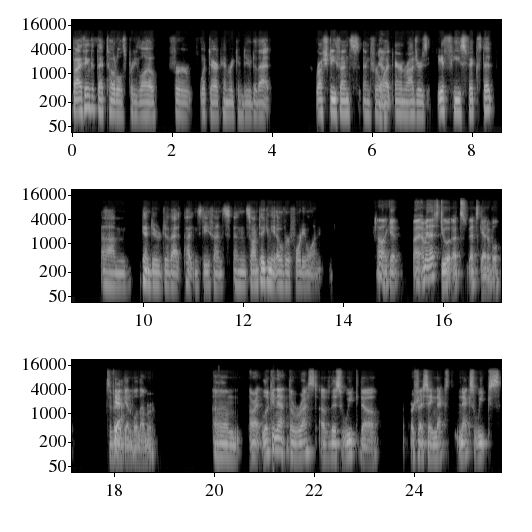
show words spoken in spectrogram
but I think that that total is pretty low for what Derrick Henry can do to that rush defense and for Yeah. what Aaron Rodgers, if he's fixed it, um, can do to that Titans defense. And so I'm taking the over 41. I like it. I, I mean, that's do that's that's gettable. It's a very Yeah. gettable number. Um, all right. Looking at the rest of this week, though, or should I say next next week's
